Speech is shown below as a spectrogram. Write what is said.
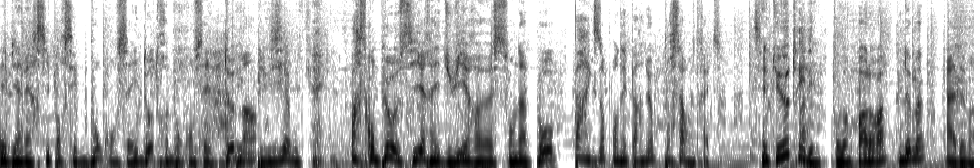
Eh bien, merci pour ces bons conseils. D'autres bons conseils demain. Avec plaisir, Michael. Parce qu'on peut aussi réduire euh, son impôt, par exemple en épargnant pour sa retraite. C'est une autre idée. On en reparlera demain. À demain.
